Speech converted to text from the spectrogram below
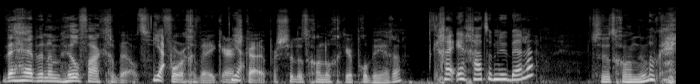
We hebben hem heel vaak gebeld. Ja. Vorige week, Ernst Ja. Kuipers. Zullen we het gewoon nog een keer proberen? Ga, je gaat hem nu bellen? Zullen we het gewoon doen? Oké.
